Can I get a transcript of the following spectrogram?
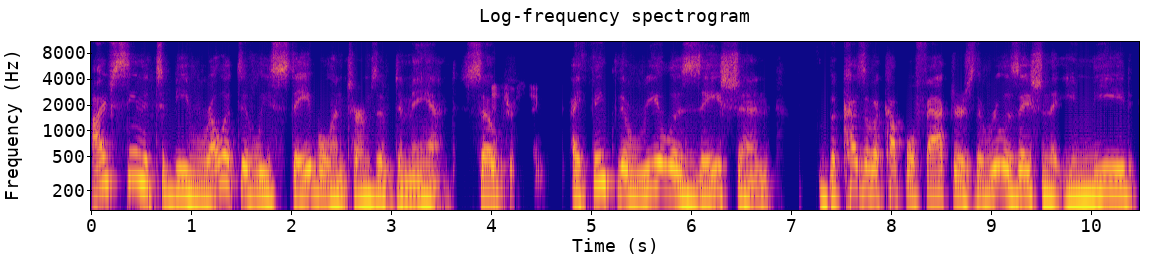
I've seen it to be relatively stable in terms of demand. So Interesting. I think the realization, because of a couple of factors, the realization that you need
